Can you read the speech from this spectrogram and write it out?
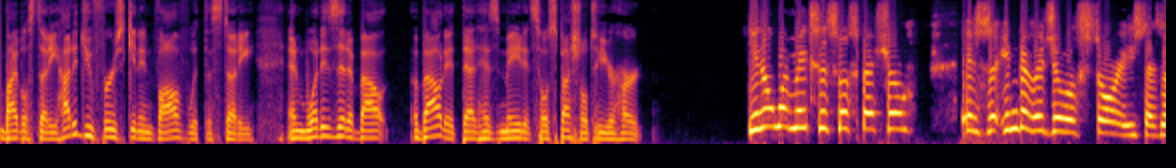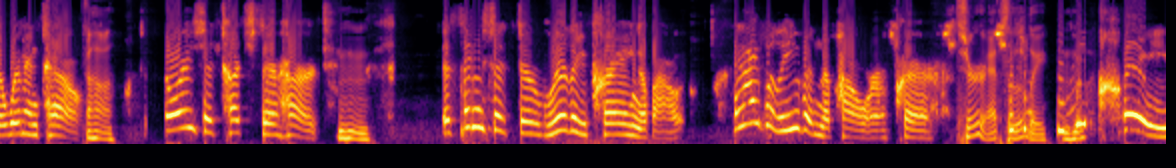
Bible study, how did you first get involved with the study, and what is it about about it that has made it so special to your heart? You know what makes it so special is the individual stories that the women tell. Uh huh. Stories that touch their heart. hmm The things that they're really praying about. And I believe in the power of prayer. Sure, absolutely. we hmm pray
